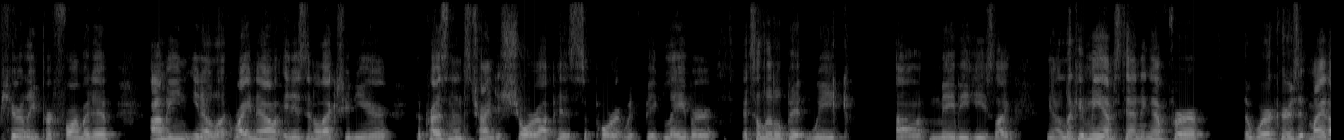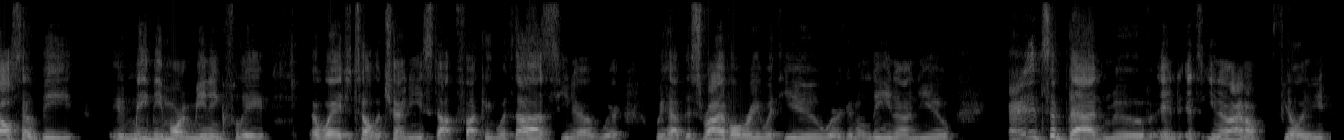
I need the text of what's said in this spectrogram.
purely performative. I mean, you know, look, right now it is an election year. The president's trying to shore up his support with big labor. It's a little bit weak. Uh, maybe he's like, you know, look at me, I'm standing up for the workers. It might also be, it may be more meaningfully a way to tell the Chinese stop fucking with us. You know, we're we have this rivalry with you. We're going to lean on you. It's a bad move. And it's, you know, I don't feel any,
